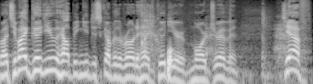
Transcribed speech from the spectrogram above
Brought to you by Goodyear, helping you discover the road ahead. Goodyear, more driven. Jeff,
